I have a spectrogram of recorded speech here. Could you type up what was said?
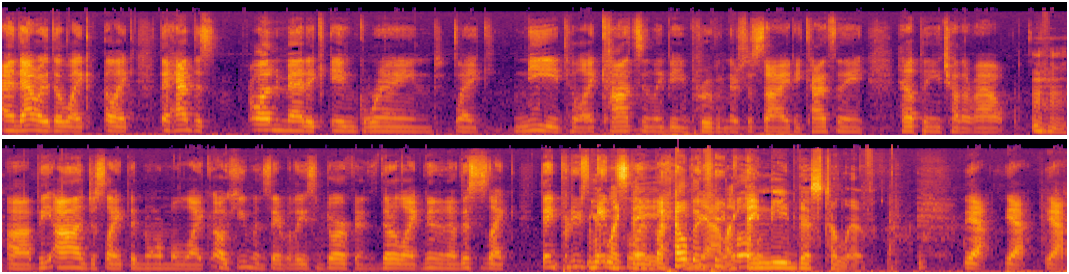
And that way they're like like they had this automatic ingrained like need to like constantly be improving their society constantly helping each other out hmm uh, beyond just like the normal like oh humans they release endorphins. They're like no no no this is like they produce insulin like they, by helping yeah, people like they need this to live. yeah yeah yeah.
